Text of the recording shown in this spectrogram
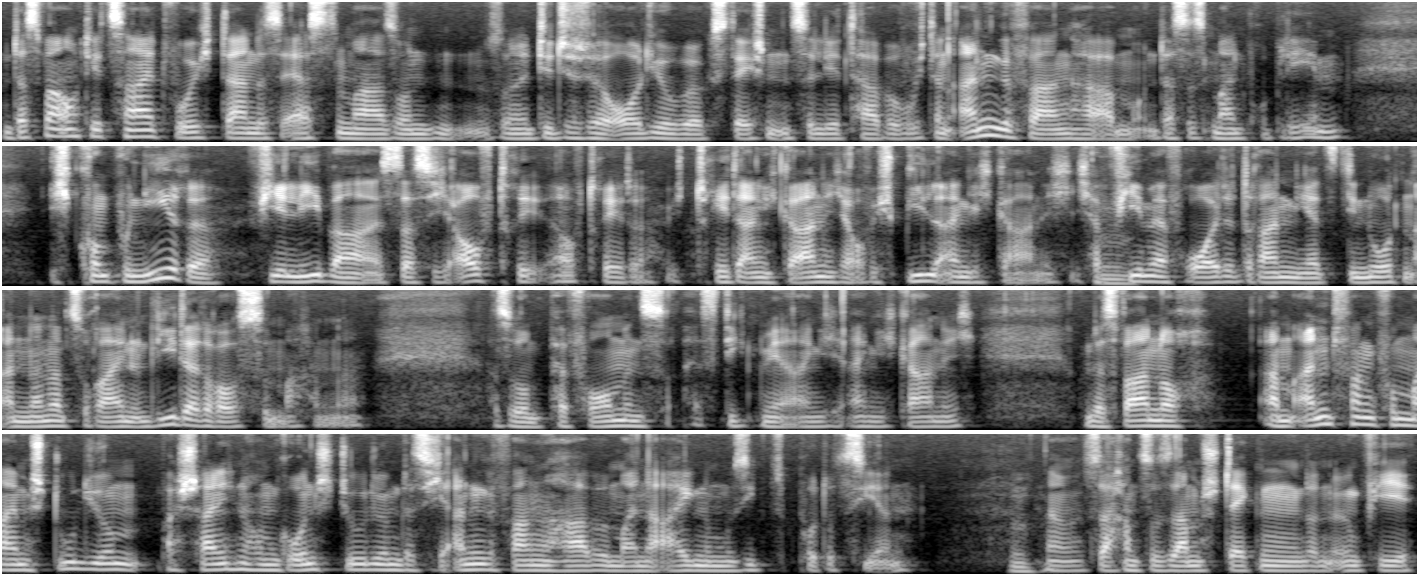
Und das war auch die Zeit, wo ich dann das erste Mal so, ein, so eine Digital Audio Workstation installiert habe, wo ich dann angefangen habe, und das ist mein Problem, ich komponiere viel lieber, als dass ich auftre auftrete. Ich trete eigentlich gar nicht auf, ich spiele eigentlich gar nicht. Ich habe mhm. viel mehr Freude dran, jetzt die Noten aneinander zu reihen und Lieder draus zu machen. Ne? Also Performance, es liegt mir eigentlich, eigentlich gar nicht. Und das war noch am Anfang von meinem Studium, wahrscheinlich noch im Grundstudium, dass ich angefangen habe, meine eigene Musik zu produzieren. Mhm. Sachen zusammenstecken, dann irgendwie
